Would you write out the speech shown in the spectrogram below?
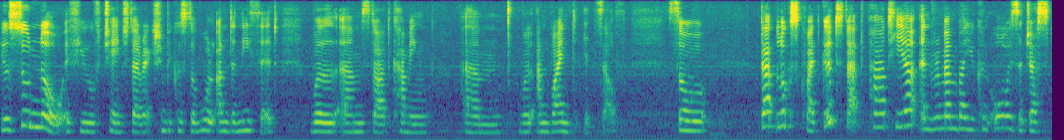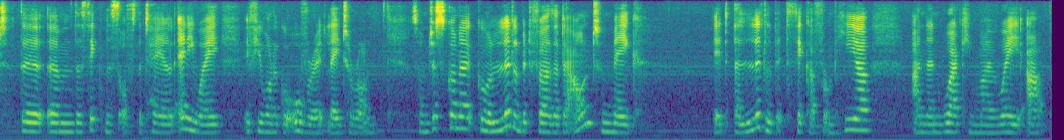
You'll soon know if you've changed direction because the wool underneath it will um, start coming, um, will unwind itself. So that looks quite good, that part here, and remember you can always adjust the, um, the thickness of the tail anyway if you want to go over it later on. So I'm just to go a little bit further down to make it a little bit thicker from here and then working my way up.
